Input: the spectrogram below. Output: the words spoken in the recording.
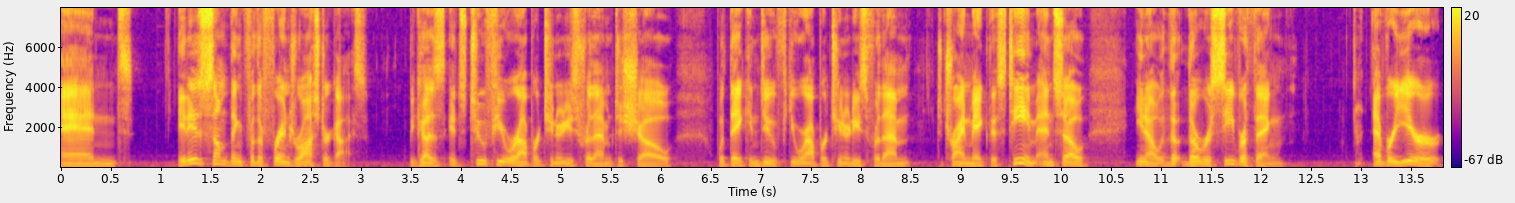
And it is something for the fringe roster guys because it's two fewer opportunities for them to show what they can do, fewer opportunities for them to try and make this team. And so you know, the, the receiver thing, every year,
